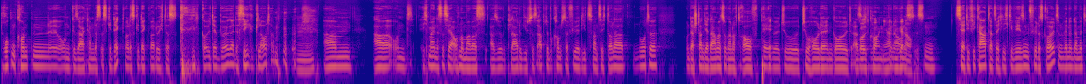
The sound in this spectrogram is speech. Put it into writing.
drucken konnten äh, und gesagt haben, das ist gedeckt, weil das gedeckt war durch das Gold der Bürger, das sie geklaut haben. Mhm. ähm, äh, und ich meine, das ist ja auch nochmal was, also klar, du gibst es ab, du bekommst dafür die 20-Dollar-Note. Und da stand ja damals sogar noch drauf, payable to, to holder in Gold. Also Goldcoin, ja, genau. genau. Das ist ein Zertifikat tatsächlich gewesen für das Gold. Und wenn du damit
